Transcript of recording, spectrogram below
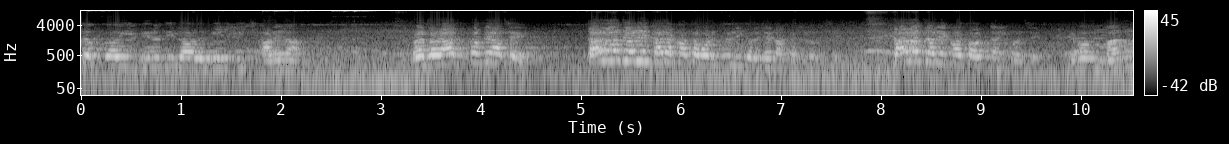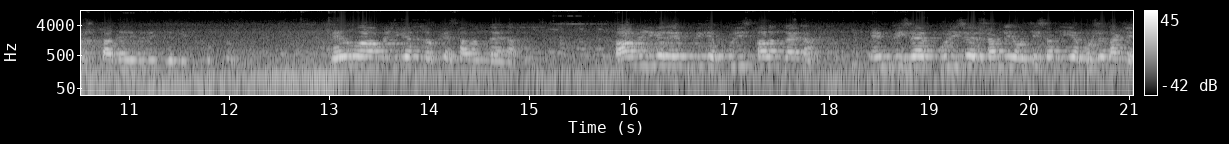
তো কই বিরোধী দল বিএনপি ছাড়ে না। ওরা তো রাজপথে আছে। তারা জানে তারা কত বড় চুরি করেছে, ডাকাতি করেছে। তারা জানে কত অন্যায় করেছে। এবং মানুষ তাদের বিরুদ্ধে বিক্ষুব্ধ। কেউ আওয়ামী লীগের লোককে সালাম দেয় না। আওয়ামী লীগের এমপিকে পুলিশ সালাম দেয় না। এমপি সাহেব পুলিশের সামনে ওসি সামনে গিয়ে বসে থাকে,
